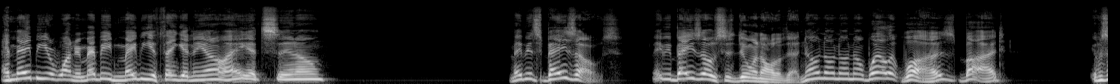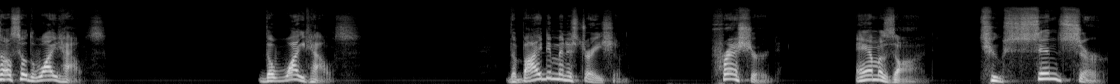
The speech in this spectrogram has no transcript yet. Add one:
And maybe you're wondering, maybe maybe you're thinking, you know, hey, it's you know, maybe it's Bezos. Maybe Bezos is doing all of that. No, no, no, no. Well, it was, but it was also the White House. The White House. The Biden administration pressured Amazon to censor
